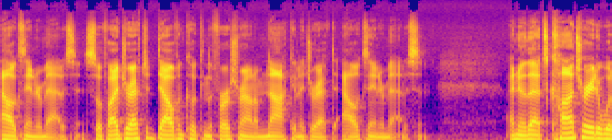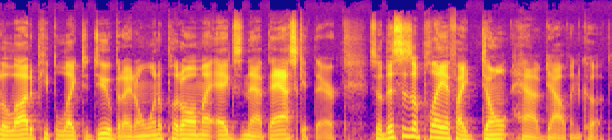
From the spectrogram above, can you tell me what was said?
Alexander Mattison. So if I drafted Dalvin Cook in the first round, I'm not going to draft Alexander Mattison. I know that's contrary to what a lot of people like to do, but I don't want to put all my eggs in that basket there. So this is a play if I don't have Dalvin Cook.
